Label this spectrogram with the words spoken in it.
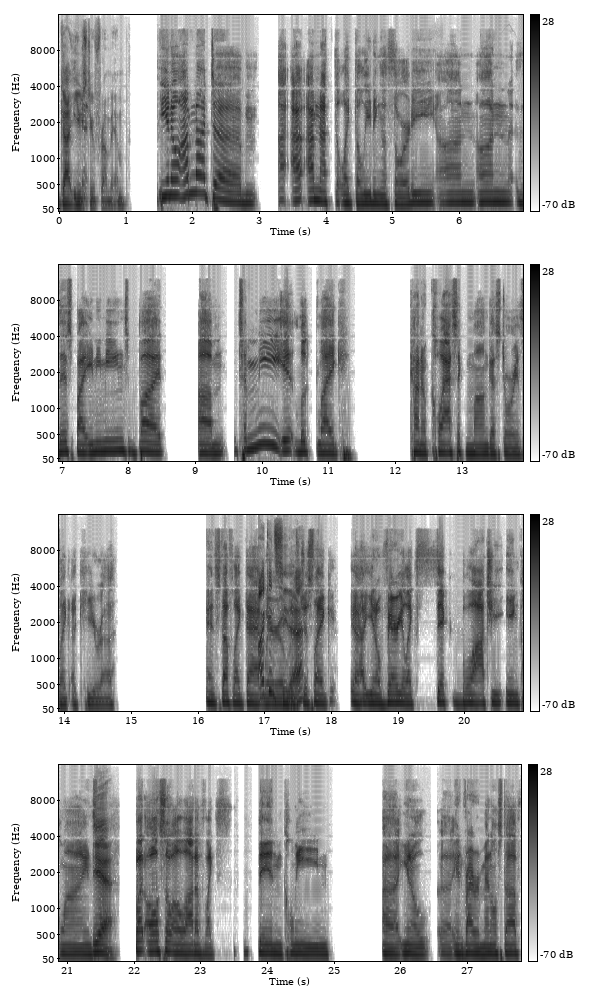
got used to from him. You know, I'm not. Um, I, I, I'm not the, like the leading authority on on this by any means, but um, to me, it looked like kind of classic manga stories like Akira and stuff like that. I can where see it was that. Just like uh, you know, very like thick, blotchy ink lines. Yeah. But also a lot of like thin, clean, uh, you know, uh, environmental stuff.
